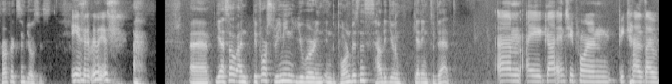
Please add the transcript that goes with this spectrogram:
perfect symbiosis. Yes, it really is. Uh, yeah. So and before streaming, you were in, in the porn business. How did you get into that? Um, I got into porn because I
